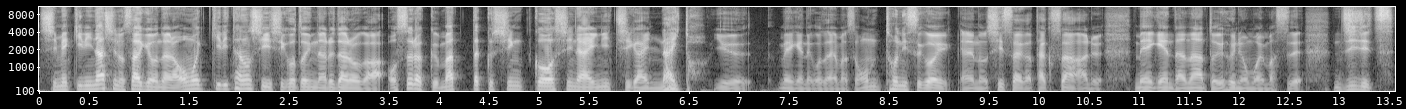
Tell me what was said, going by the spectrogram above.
締め切りなしの作業なら思いっきり楽しい仕事になるだろうが、おそらく全く進行しないに違いないという名言でございます。本当にすごい、あの、示唆がたくさんある名言だなというふうに思います。事実、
